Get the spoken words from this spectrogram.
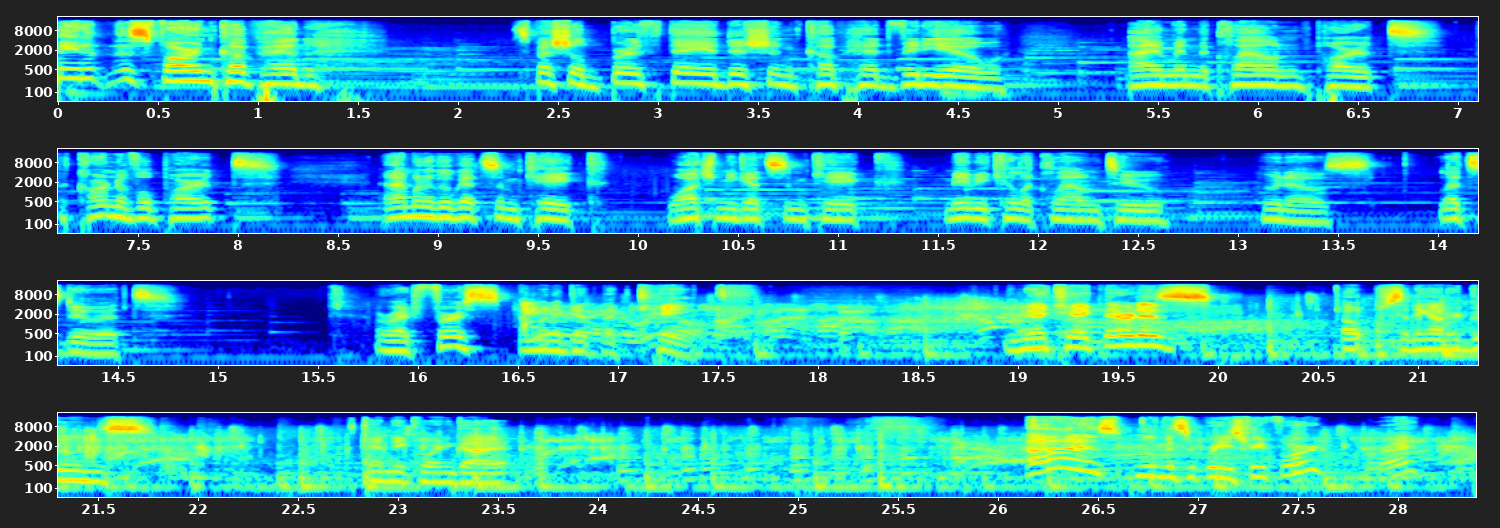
made it this far in Cuphead. Special birthday edition Cuphead video. I am in the clown part, the carnival part, and I'm gonna go get some cake. Watch me get some cake. Maybe kill a clown too. Who knows? Let's do it. Alright, first I'm gonna get the cake. Give me that cake. There it is. Oh, sending out her goons. It's Candy corn guy. Ah, his movements are pretty straightforward, right?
